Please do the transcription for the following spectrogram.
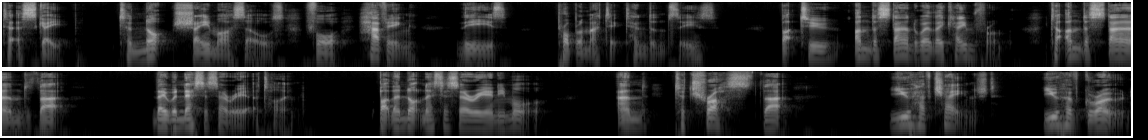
to escape, to not shame ourselves for having these problematic tendencies, but to understand where they came from, to understand that they were necessary at a time, but they're not necessary anymore, and to trust that you have changed, you have grown,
